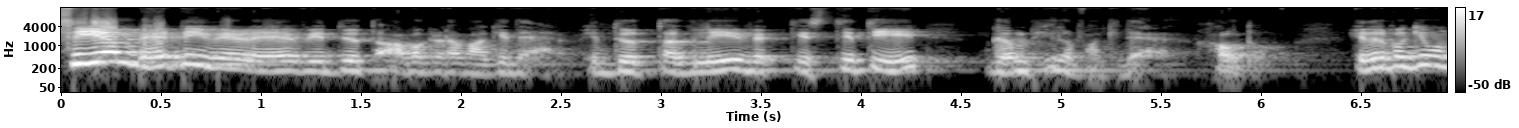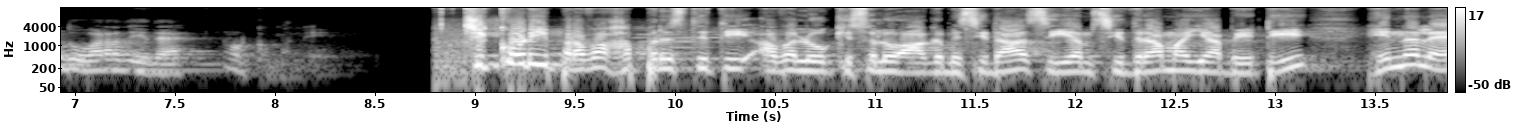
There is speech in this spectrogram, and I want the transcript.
ಸಿಎಂ ಭೇಟಿ ವೇಳೆ ವಿದ್ಯುತ್ ಅವಘಡವಾಗಿದೆ. ವಿದ್ಯುತ್ ತಗಲಿ ವ್ಯಕ್ತಿ ಸ್ಥಿತಿ ಗಂಭೀರವಾಗಿದೆ. ಹೌದು, ಇದರ ಬಗ್ಗೆ ಒಂದು ವರದಿ ಇದೆ. ನೋಡ್ಕೊಂಬನ್ನಿ. ಚಿಕ್ಕೋಡಿ ಪ್ರವಾಹ ಪರಿಸ್ಥಿತಿ ಅವಲೋಕಿಸಲು ಆಗಮಿಸಿದ ಸಿಎಂ ಸಿದ್ದರಾಮಯ್ಯ ಭೇಟಿ ಹಿನ್ನೆಲೆ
